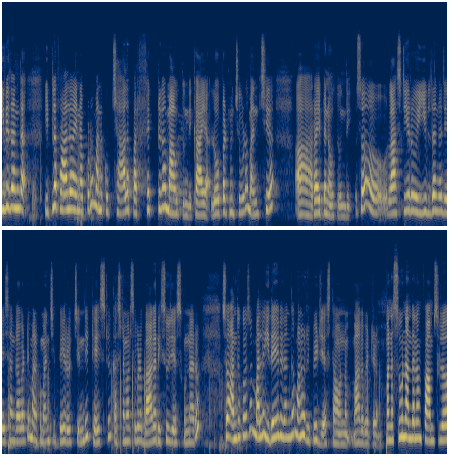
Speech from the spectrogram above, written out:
ఈ విధంగా ఇట్లా ఫాలో అయినప్పుడు మనకు చాలా పర్ఫెక్ట్గా మాగుతుంది కాయ. లోపటి నుంచి కూడా మంచిగా రైపెన్ అవుతుంది. సో లాస్ట్ ఇయర్ ఈ విధంగా చేశాం కాబట్టి మనకు మంచి పేరు వచ్చింది టేస్ట్. కస్టమర్స్ కూడా బాగా రిసీవ్ చేసుకున్నారు. సో అందుకోసం మళ్ళీ ఇదే విధంగా మనం రిపీట్ చేస్తూ ఉన్నాం మాగబెట్టడం. మన సూనందనం ఫార్మ్స్లో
